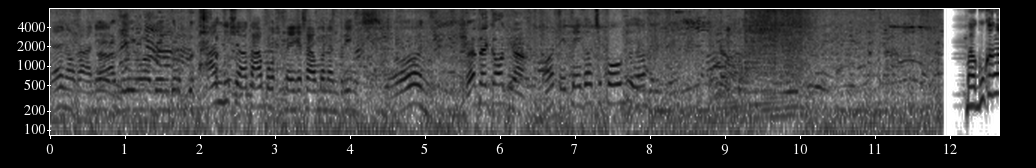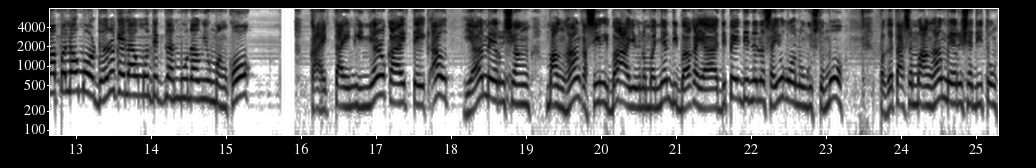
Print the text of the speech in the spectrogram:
Yan ang kanin. Nakagulo yung mga vendor doon. Andi siya, tapos may kasama ng drinks. Yun. Kaya take out nga. Oh, take out si Pogi, oh. Bago ka nga pala umorder, kailangan mong timplahan muna ang iyong mangkok. Kahit dine-in yan o kahit take out. Yan, meron siyang maanghang kasi yung iba ayaw naman yan, di ba? Kaya depende na lang sa'yo kung anong gusto mo. Pagkatapos ng maanghang, meron siya ditong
